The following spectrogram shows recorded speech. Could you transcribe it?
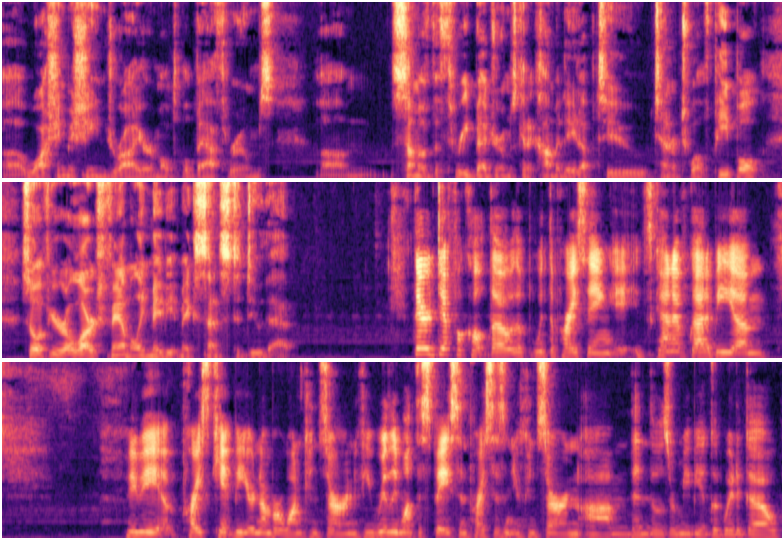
uh, washing machine, dryer, multiple bathrooms. Um, some of the three bedrooms can accommodate up to 10 or 12 people. So if you're a large family, maybe it makes sense to do that. They're difficult though with the pricing. It's kind of got to be um, maybe price can't be your number one concern. If you really want the space and price isn't your concern, um, then those are maybe a good way to go.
